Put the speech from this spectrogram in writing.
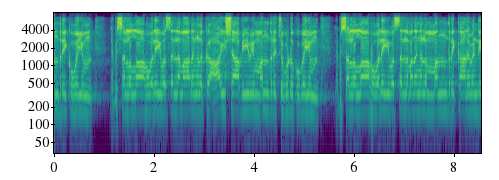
മന്ത്രിക്കുകയും നബി സല്ലല്ലാഹു അലൈഹി വസല്ലമ തങ്ങൾക്ക് ആയിഷ ബീവി മന്ത്രിച്ചു കൊടുക്കുകയും നബിസല്ലാഹു അലൈഹി വസല്ലമ തങ്ങൾ മന്ത്രിക്കാൻ വേണ്ടി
